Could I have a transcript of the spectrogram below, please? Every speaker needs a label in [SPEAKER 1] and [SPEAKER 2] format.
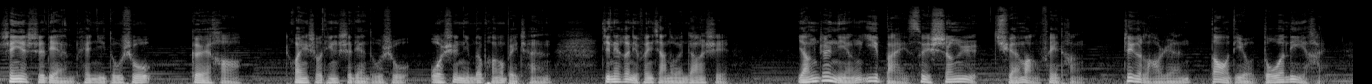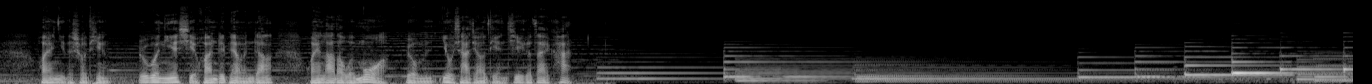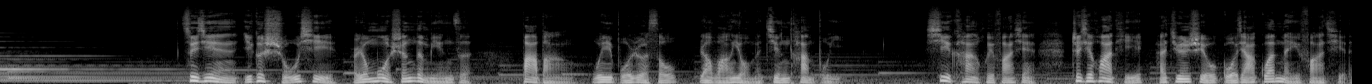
[SPEAKER 1] 深夜十点陪你读书，各位好，欢迎收听十点读书，我是你们的朋友北辰。今天和你分享的文章是杨振宁一百岁生日全网沸腾，这个老人到底有多厉害？欢迎你的收听。如果你也喜欢这篇文章，欢迎拉到文末为我们右下角点击一个再看。最近，一个熟悉而又陌生的名字霸榜微博热搜，让网友们惊叹不已。细看会发现，这些话题还均是由国家官媒发起的。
